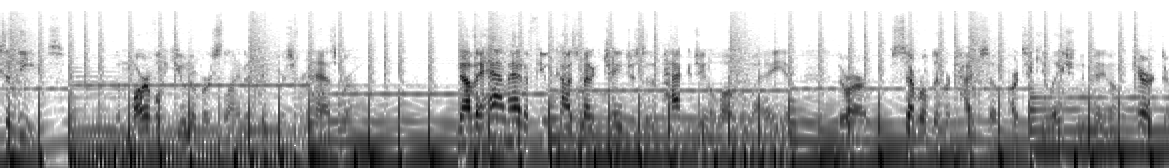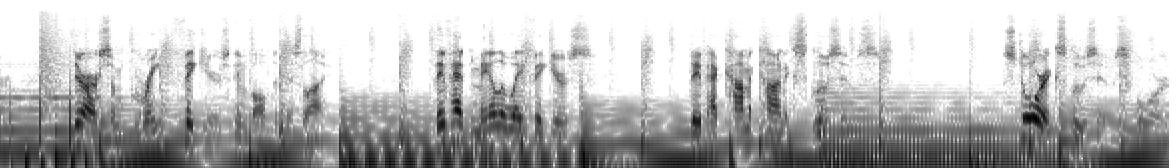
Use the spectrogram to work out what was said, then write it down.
to these, the Marvel Universe line of figures from Hasbro. Now, they have had a few cosmetic changes to the packaging along the way, and there are several different types of articulation depending on the character. There are some great figures involved in this line. They've had mail away figures, They've had Comic Con exclusives, store exclusives for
